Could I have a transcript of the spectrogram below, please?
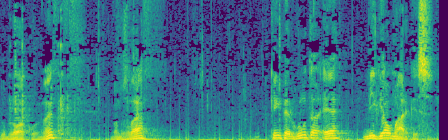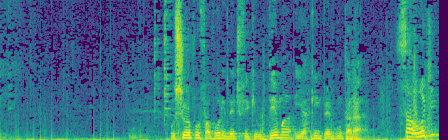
do bloco, não é? Vamos lá. Quem pergunta é Miguel Marques. O senhor, por favor, identifique o tema e a quem perguntará. Saúde,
